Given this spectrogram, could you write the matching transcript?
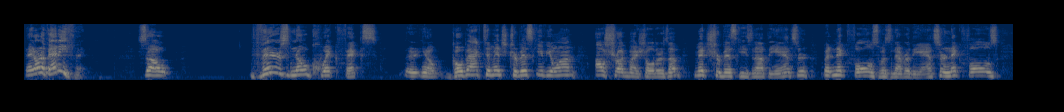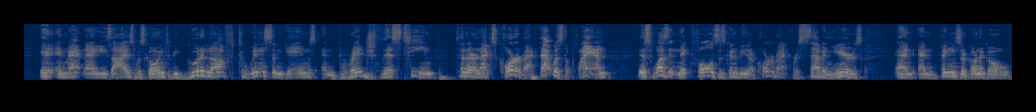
They don't have anything. So there's no quick fix. You know, go back to Mitch Trubisky if you want. I'll shrug my shoulders up. Mitch Trubisky's not the answer, but Nick Foles was never the answer. Nick Foles, in, Matt Nagy's eyes, was going to be good enough to win some games and bridge this team to their next quarterback. That was the plan. This wasn't Nick Foles is going to be their quarterback for seven years and and things are going to go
